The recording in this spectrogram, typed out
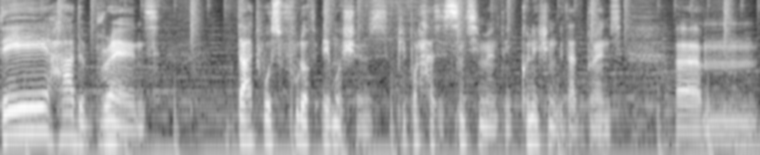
they had a brand that was full of emotions. People has a sentiment and connection with that brand. Um,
